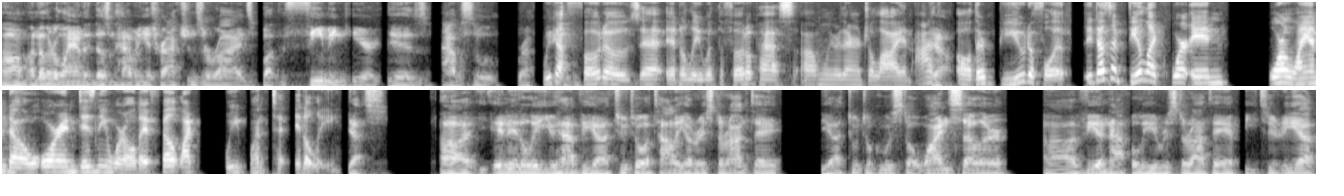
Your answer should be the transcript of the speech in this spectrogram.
Um, another land that doesn't have any attractions or rides, but the theming here is absolutely breathtaking. We got photos at Italy with the photo pass. Um, we were there in July, and I Yeah. oh, they're beautiful. It, it doesn't feel like we're in Orlando or in Disney World. It felt like we went to Italy. Yes. Uh, in Italy, you have the uh, Tutto Italia Ristorante, the uh, Tutto Gusto Wine Cellar, uh, Via Napoli Ristorante e Pizzeria,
